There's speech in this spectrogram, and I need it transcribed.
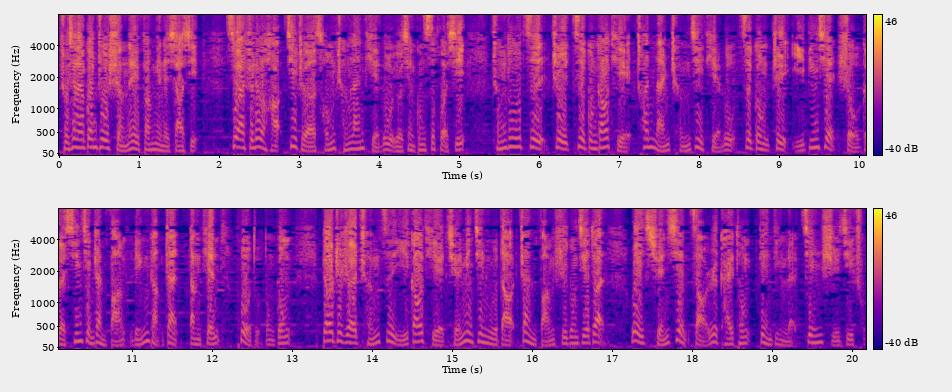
首先来关注省内方面的消息。四月二十六号，记者从成兰铁路有限公司获悉，成都自至自贡高铁川南城际铁路自贡至宜宾线首个新建站房临港站当天破堵动工，标志着成自宜高铁全面进入到站房施工阶段，为全线早日开通奠定了坚实基础。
